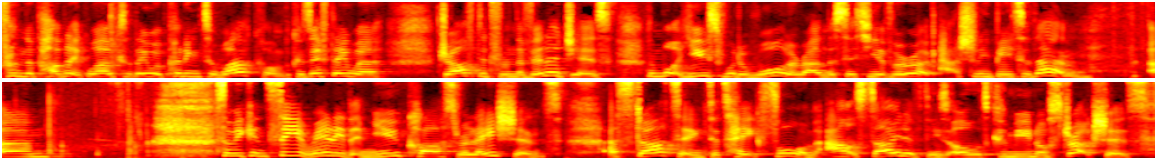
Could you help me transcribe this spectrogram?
from the public works that they were putting to work on, because if they were drafted from the villages, then what use would a wall around the city of Uruk actually be to them? Um, so we can see really that new class relations are starting to take form outside of these old communal structures.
